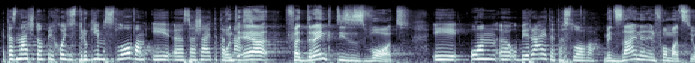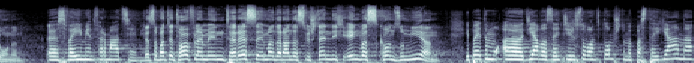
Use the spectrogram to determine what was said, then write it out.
Это значит, он приходит с другим словом и э, сажает это в Und нас. er verdrängt dieses Wort И он э, убирает это слово mit seinen Informationen. э, своими информациями. Deshalb hat der Teufel ein Interesse immer daran, dass wir ständig irgendwas konsumieren И поэтому э, дьявол заинтересован в том, что мы постоянно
